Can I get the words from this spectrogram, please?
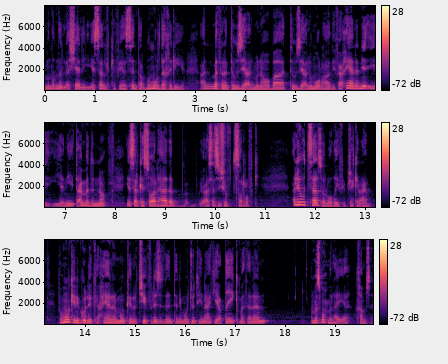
من ضمن الأشياء اللي يسألك فيها السنتر بأمور داخلية عن مثلا توزيع المناوبات توزيع الأمور هذه. فأحيانا يعني يتعمد إنه يسألك السؤال هذا على أساس يشوف تصرفك. اللي هو التسلسل الوظيفي بشكل عام. فممكن يقول لك أحيانا ممكن التشيف ريزيدنت اللي موجود هناك يعطيك مثلا المسموح من الهيئة خمسة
